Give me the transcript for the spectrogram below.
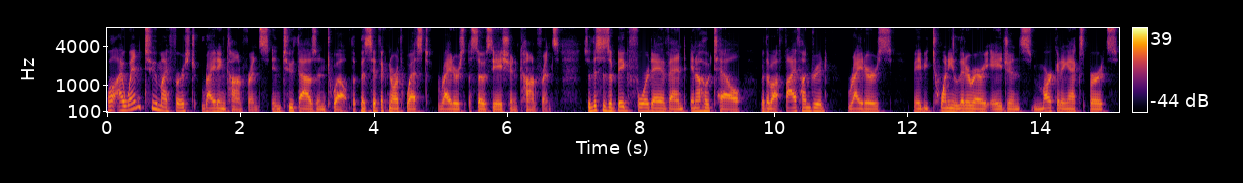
Well, I went to my first writing conference in 2012, the Pacific Northwest Writers Association conference. So, this is a big four day event in a hotel with about 500 writers maybe 20 literary agents, marketing experts,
